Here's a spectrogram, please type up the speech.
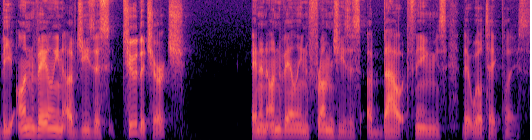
the unveiling of Jesus to the church and an unveiling from Jesus about things that will take place.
